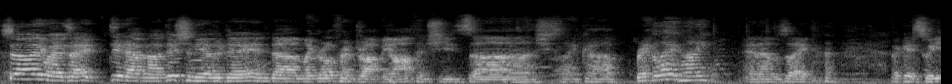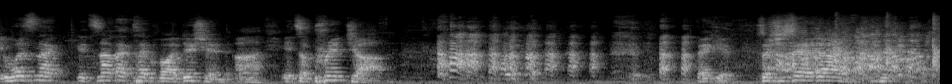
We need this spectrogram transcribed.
So, anyways, I did have an audition the other day, and uh, my girlfriend dropped me off, and she's uh, she's like, uh, "Break a leg, honey," and I was like, "Okay, sweetie, it wasn't that. It's not that type of audition. Uh, it's a print job." Thank you. So she said, uh,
